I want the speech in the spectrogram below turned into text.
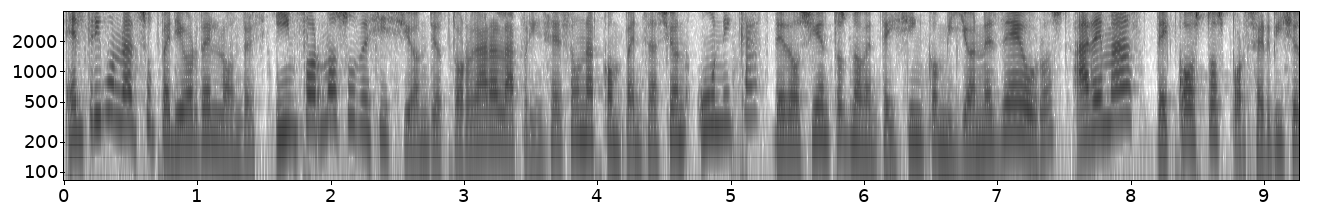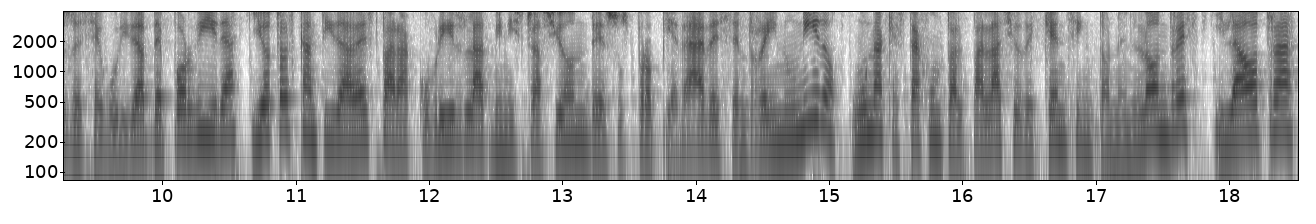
El Tribunal Superior de Londres informó su decisión de otorgar a la princesa una compensación única de 295 millones de euros, además de costos por servicios de seguridad de por vida y otras cantidades para cubrir la administración de sus propiedades en Reino Unido, una que está junto al Palacio de Kensington en Londres y la otra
